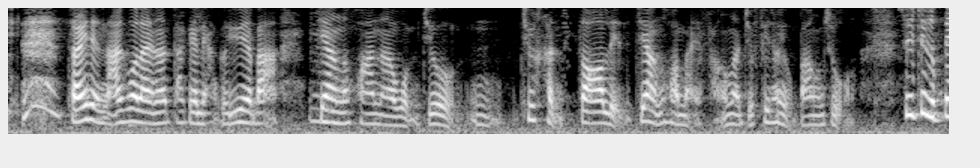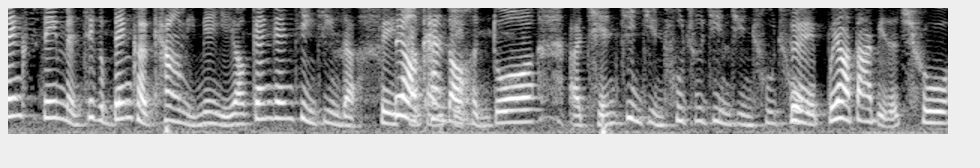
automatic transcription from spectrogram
早一点拿过来呢，大概两个月吧。这样的话呢，我们就嗯就很 solid。这样的话买房呢就非常有帮助。所以这个 bank statement，这个 bank account 里面也要干干净净的，非不要看到很多呃钱进进出出，进进出出。对，不要大笔的出，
